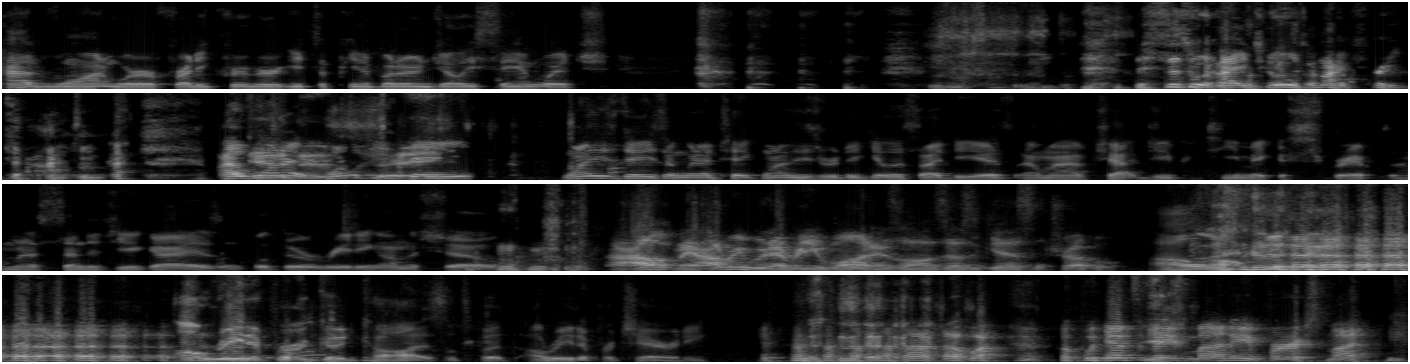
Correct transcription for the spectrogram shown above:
had one where Freddy Krueger eats a peanut butter and jelly sandwich. this is what I do with my free time. I want to one of these days. One of these days, I'm going to take one of these ridiculous ideas. and I'm going to have Chat GPT make a script. And I'm going to send it to you guys, and we'll do a reading on the show. I'll, I mean, I'll read whatever you want as long as it doesn't get us in trouble. I'll I'll read, it, I'll read it for a good cause. Let's put. I'll read it for charity. we have to make money first, Mike. we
